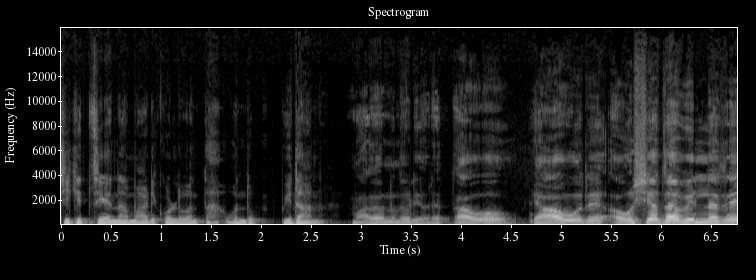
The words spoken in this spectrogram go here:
ಚಿಕಿತ್ಸೆಯನ್ನು ಮಾಡಿಕೊಳ್ಳುವಂತಹ ಒಂದು ವಿಧಾನ. ಮಾಧವ ನಂದೋಡಿ ಅವರೇ ತಾವು ಯಾವುದೇ ಔಷಧವಿಲ್ಲದೆ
